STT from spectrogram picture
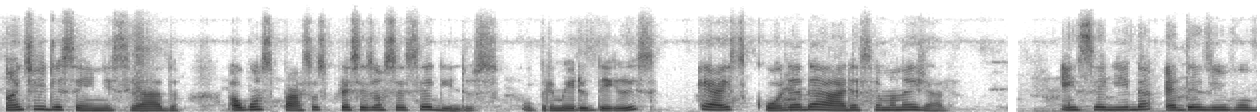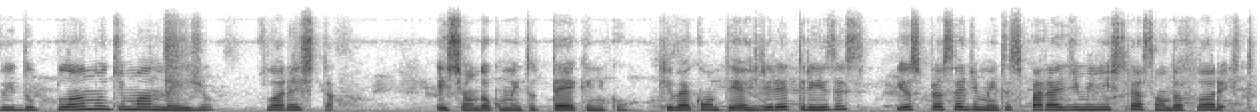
Antes de ser iniciado, alguns passos precisam ser seguidos. O primeiro deles é a escolha da área a ser manejada. Em seguida, é desenvolvido o Plano de Manejo Florestal. Este é um documento técnico que vai conter as diretrizes e os procedimentos para a administração da floresta.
